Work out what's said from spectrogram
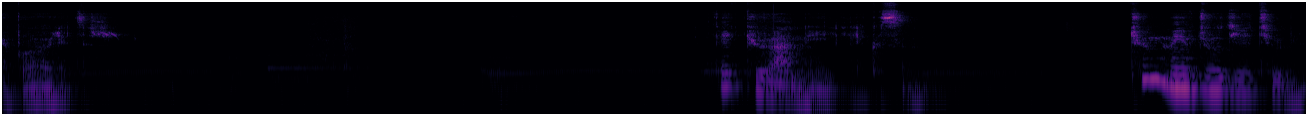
Ve bu öyledir. Ve güvenle ilgili. Tüm mevcudiyetimle,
